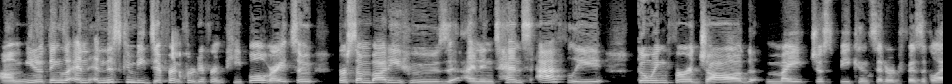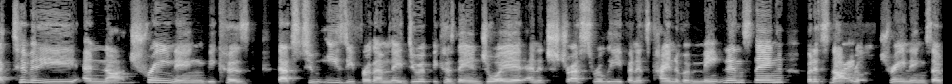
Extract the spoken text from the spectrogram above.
um, you know things and and this can be different for different people right so for somebody who's an intense athlete going for a jog might just be considered physical activity and not mm-hmm. training because that's too easy for them. They do it because they enjoy it and it's stress relief and it's kind of a maintenance thing, but it's not right. really training. So,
